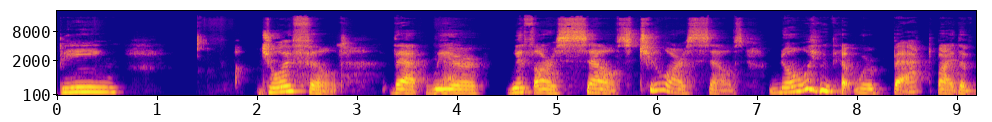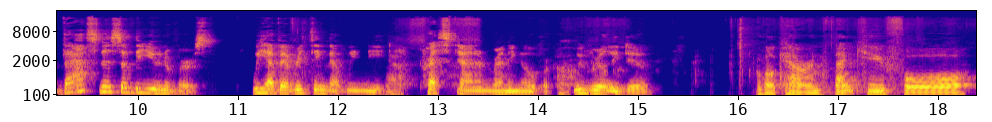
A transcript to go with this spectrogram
being joy filled that we're with ourselves, to ourselves, knowing that we're backed by the vastness of the universe. We have everything that we need, pressed down and running over. Oh. We really do. Well, Karen, thank you for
